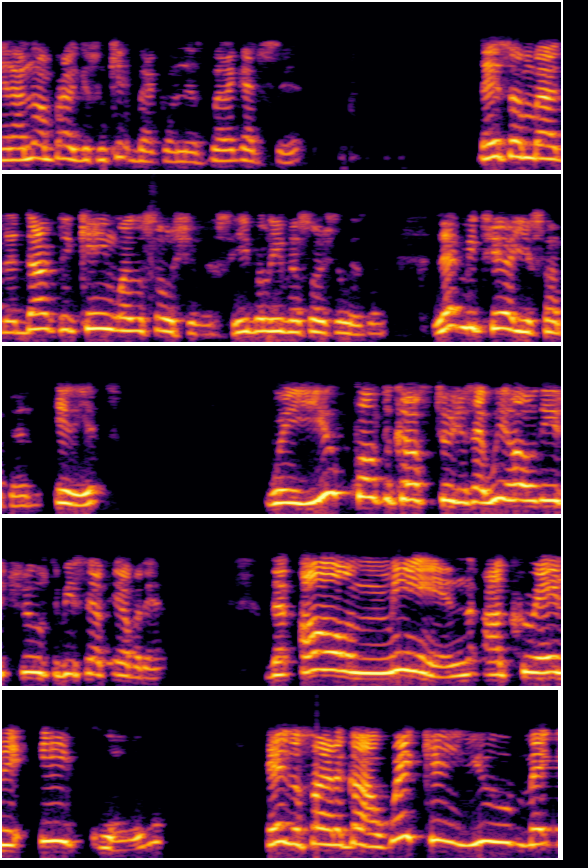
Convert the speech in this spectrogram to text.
and I know I'm probably get some kickback on this, but I got to say it. They about that Dr. King was a socialist. He believed in socialism. Let me tell you something, idiots. When you quote the Constitution, say we hold these truths to be self-evident, that all men are created equal in the sight of God. Where can you make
